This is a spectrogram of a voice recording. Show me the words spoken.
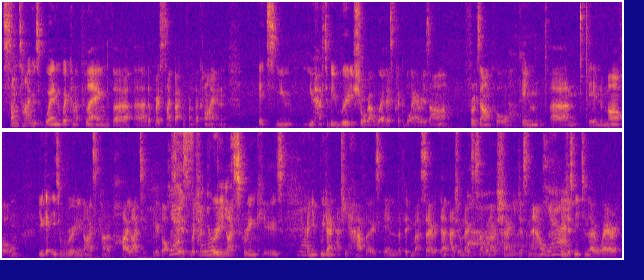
sometimes when we're kind of playing the uh, the prototype back in front of the client, it's you you have to be really sure about where those clickable areas are. For example, Okay. in um, in Marvel. You get these really nice kind of highlighted blue boxes, Yes, which are really these. nice screen cues, Yeah. and you, we don't actually have those in the Figma. So as you'll notice, like when I was showing you just now, Yeah. you just need to know where it,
